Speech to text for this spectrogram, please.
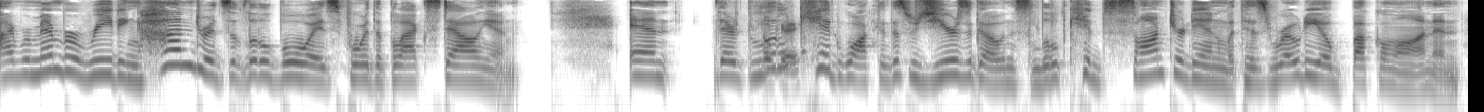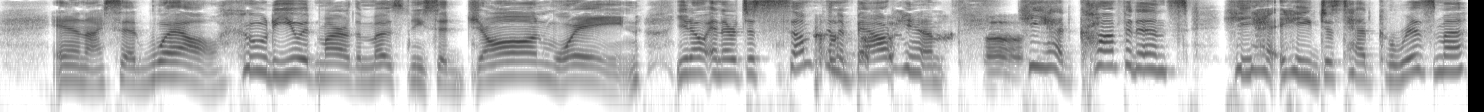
I remember reading hundreds of little boys for the Black Stallion. And their little okay. kid walked in. This was years ago, and this little kid sauntered in with his rodeo buckle on, and and I said, "Well, who do you admire the most?" And he said, "John Wayne." You know, and there's just something about him. Uh. He had confidence. He he just had charisma,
